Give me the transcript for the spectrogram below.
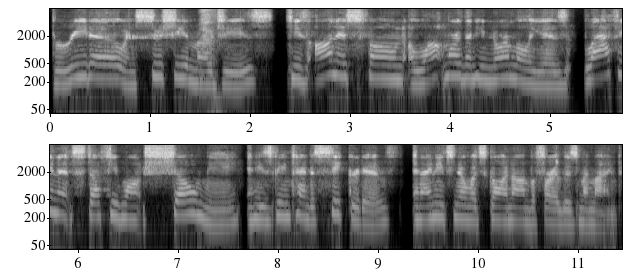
burrito and sushi emojis. He's on his phone a lot more than he normally is, laughing at stuff he won't show me, and he's being kind of secretive, and I need to know what's going on before I lose my mind.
